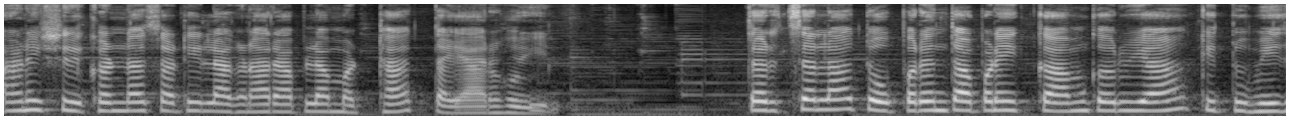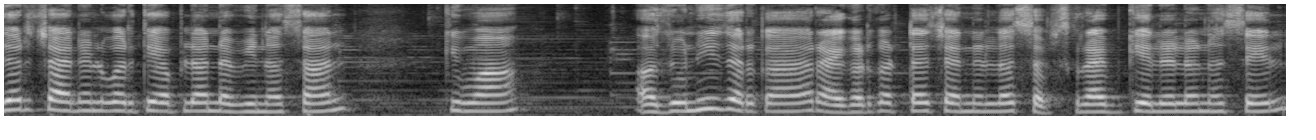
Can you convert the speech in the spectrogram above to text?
आणि श्रीखंडासाठी लागणारा आपला मठ्ठा तयार होईल. तर चला तोपर्यंत आपण एक काम करूया की तुम्ही जर चॅनलवरती आपल्या नवीन असाल किंवा अजूनही जर का रायगड कट्टा चॅनलला सबस्क्राईब केलेलं नसेल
